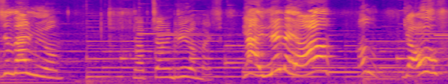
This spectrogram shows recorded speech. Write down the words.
izin vermiyorum. Yapacağını biliyorum ben. Ya elleme ya. Al. Ya of.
